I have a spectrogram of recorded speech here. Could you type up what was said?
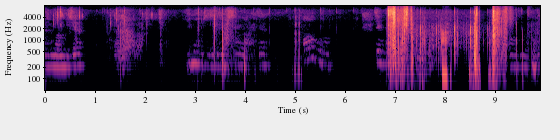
Biri böyle limon tuzu gibi bir şey verdi. Aa bu. Cemre. Aldım mesela.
